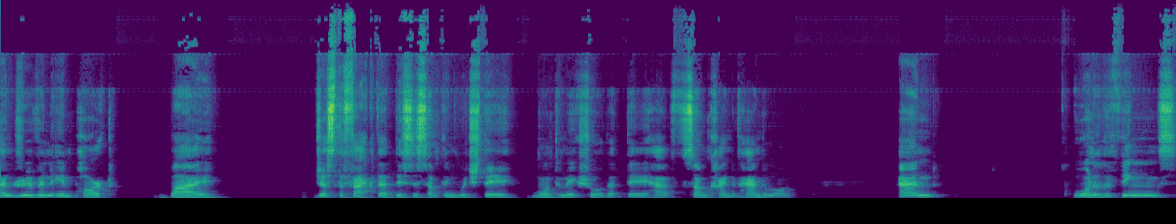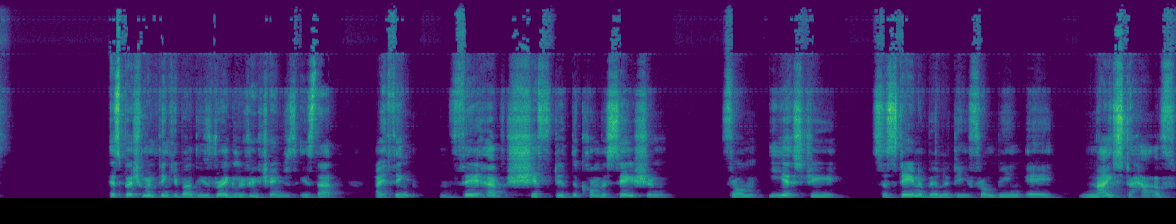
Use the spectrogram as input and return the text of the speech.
and driven in part by just the fact that this is something which they want to make sure that they have some kind of handle on. And one of the things especially when thinking about these regulatory changes, is that I think they have shifted the conversation from ESG sustainability from being a nice to have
